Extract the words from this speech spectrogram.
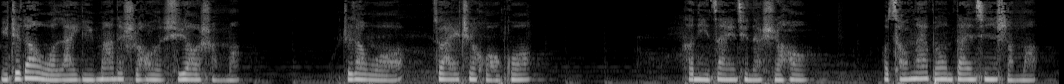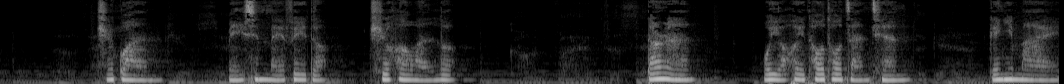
你知道我来姨妈的时候需要什么，知道我最爱吃火锅。和你在一起的时候，我从来不用担心什么，只管没心没肺的吃喝玩乐。当然，我也会偷偷攒钱，给你买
